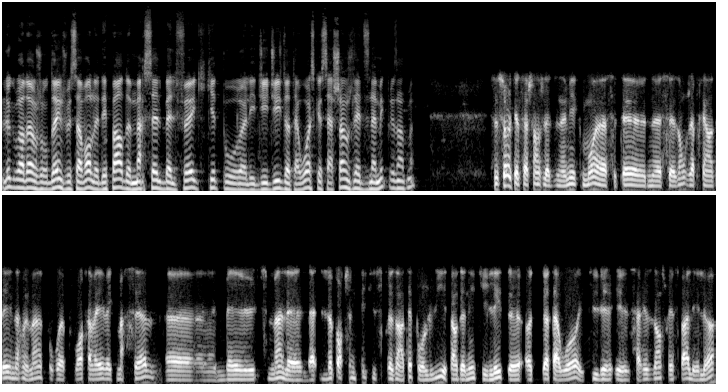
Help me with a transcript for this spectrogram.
Luc Brodeur-Jourdain, je veux savoir le départ de Marcel Bellefeuille qui quitte pour euh, les GGs d'Ottawa. Est-ce que ça change la dynamique présentement? C'est sûr que ça change la dynamique. Moi, c'était une saison que j'appréhendais énormément pour euh, pouvoir travailler avec Marcel. mais ultimement, l'opportunité qui se présentait pour lui, étant donné qu'il est d'Ottawa et que sa résidence principale est là,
